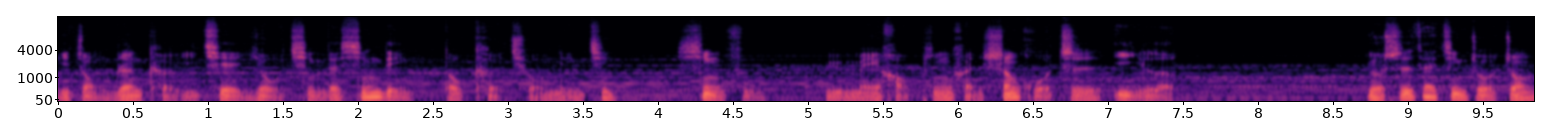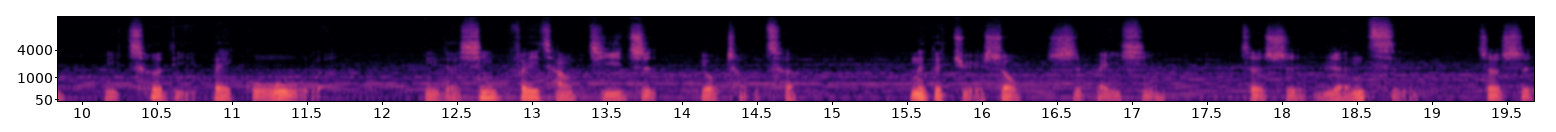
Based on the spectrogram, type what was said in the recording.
一种认可一切友情的心灵都渴求宁静、幸福与美好平衡生活之意乐。有时在静坐中，你彻底被鼓舞了，你的心非常极致又澄澈。那个觉受是悲心，这是仁慈，这是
